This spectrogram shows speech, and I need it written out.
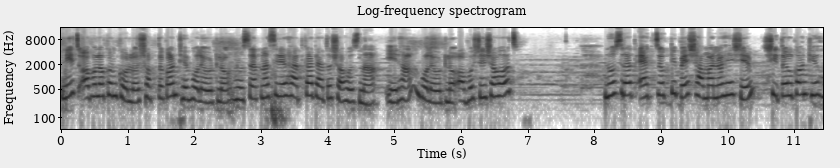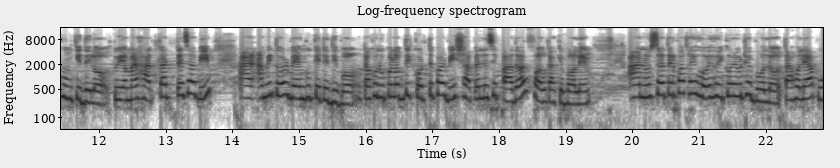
নিজ অবলোকন করল, শক্ত কণ্ঠে বলে উঠল, নুসরাত নাসিরের হাত কাটা এত সহজ না। ইরহাম বলে উঠল, অবশ্যই সহজ। নুসরাত এক চোখ টিপে সামান্য হেসে শীতল কণ্ঠে হুমকি দিল, তুই আমার হাত কাটতে যাবি আর আমি তোর ব্যাঙ্গু কেটে দিব। তখন উপলব্ধি করতে পারবি সাপের লেচে পা দেওয়ার ফল কাকে বলে। আর নুসরাতের কথাই হৈ হৈ করে উঠে বলল, তাহলে আপু,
